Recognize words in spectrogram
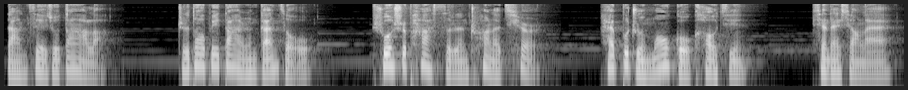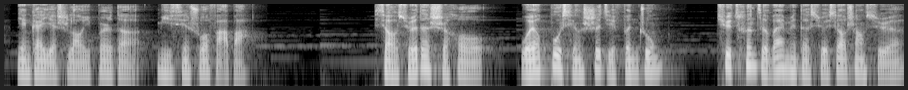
胆子也就大了。直到被大人赶走，说是怕死人串了气儿，还不准猫狗靠近。现在想来，应该也是老一辈的迷信说法吧。小学的时候。我要步行十几分钟，去村子外面的学校上学，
